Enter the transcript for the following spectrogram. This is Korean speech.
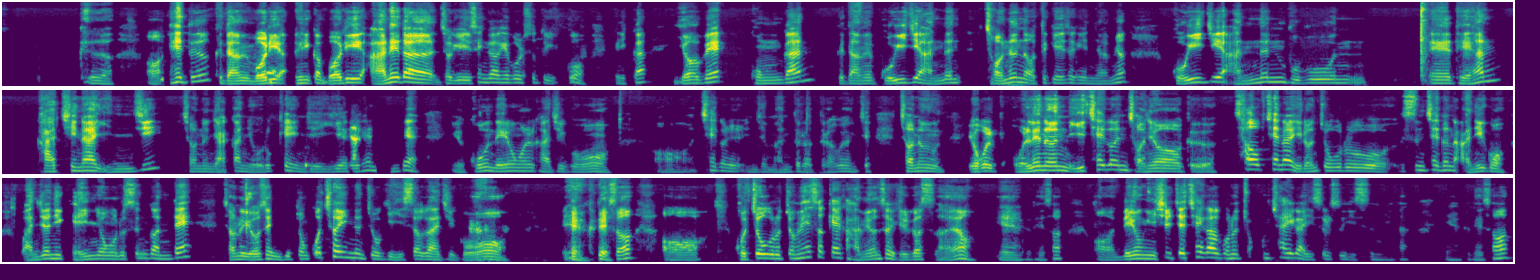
그 어, 헤드 그 다음에 머리 그러니까 머리 안에다 저기 생각해 볼 수도 있고 그러니까 여백 공간 그 다음에 보이지 않는 저는 어떻게 해석했냐면 보이지 않는 부분에 대한 가치나 인지 저는 약간 요렇게 이제 이해를 했는데 예, 그 내용을 가지고 어, 책을 이제 만들었더라고요. 이제 저는 요걸 원래는 이 책은 전혀 그 사업체나 이런 쪽으로 쓴 책은 아니고 완전히 개인용으로 쓴 건데 저는 요새 이제 좀 꽂혀 있는 쪽이 있어가지고 예 그래서 어 그쪽으로 좀 해석해 가면서 읽었어요. 예 그래서 어, 내용이 실제 책하고는 조금 차이가 있을 수 있습니다. 예 그래서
